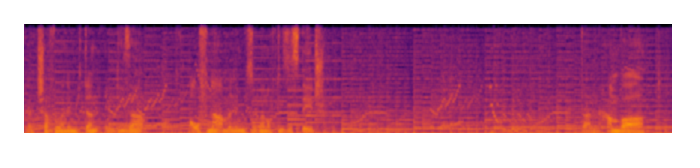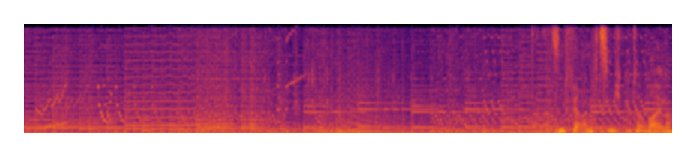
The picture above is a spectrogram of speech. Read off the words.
Vielleicht schaffen wir nämlich dann in dieser Aufnahme nämlich sogar noch diese Stage. Dann haben wir... Dann sind wir eigentlich ziemlich gut dabei, ne?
